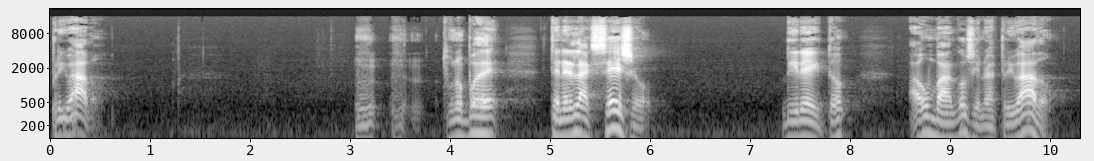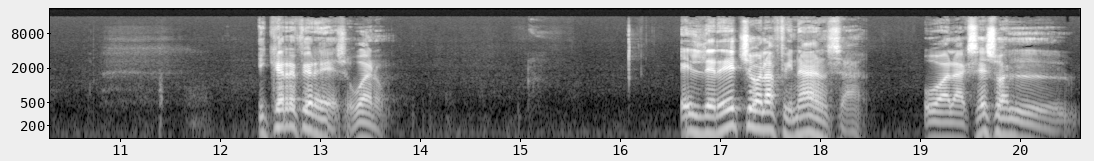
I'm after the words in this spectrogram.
privado. Tú no puedes tener el acceso directo a un banco si no es privado. ¿Y qué refiere eso? Bueno, el derecho a la finanza o al acceso al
